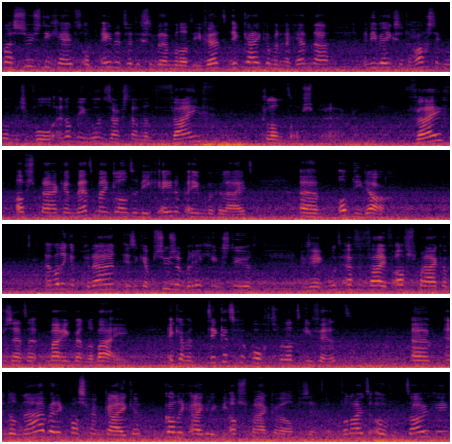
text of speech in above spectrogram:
maar Suus die geeft op 21 september dat event. Ik kijk in mijn agenda en die week zit hartstikke bommetje vol. En op die woensdag staan er vijf klantafspraken. Vijf afspraken met mijn klanten die ik één op één begeleid um, op die dag. En wat ik heb gedaan is ik heb Suus een berichtje gestuurd. Ik zeg ik moet even vijf afspraken verzetten, maar ik ben erbij. Ik heb een ticket gekocht voor dat event. Um, en daarna ben ik pas gaan kijken, kan ik eigenlijk die afspraken wel verzetten? Vanuit de overtuiging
